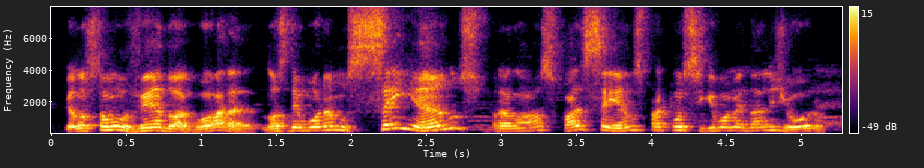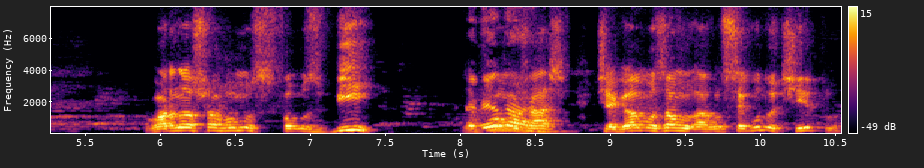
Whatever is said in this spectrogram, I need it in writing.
Porque nós estamos vendo agora, nós demoramos 100 anos, para nós, quase 100 anos, para conseguir uma medalha de ouro. Agora nós já fomos, fomos bi, é já chegamos a um, a um, segundo título.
